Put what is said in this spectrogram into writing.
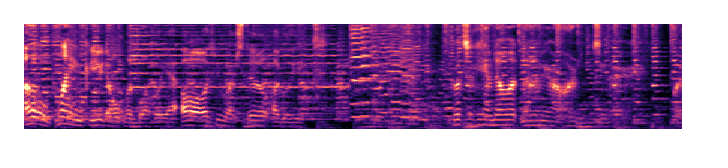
Oh, Blank, you don't look lovely at all. You are still ugly. Looks like you have no, none of your arms either. Or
